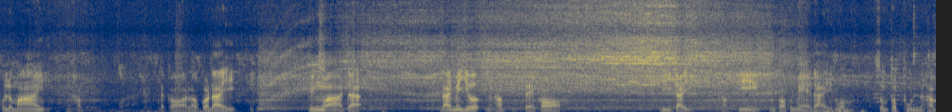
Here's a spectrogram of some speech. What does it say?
ผลไม้นะครับ แล้วก็เราก็ได้ ถึงว่าจะได้ไม่เยอะนะครับ แต่ก็ดีใจครับที่คุณพ่อคุณแม่ได้ร่วมสมทบทุนนะครับ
